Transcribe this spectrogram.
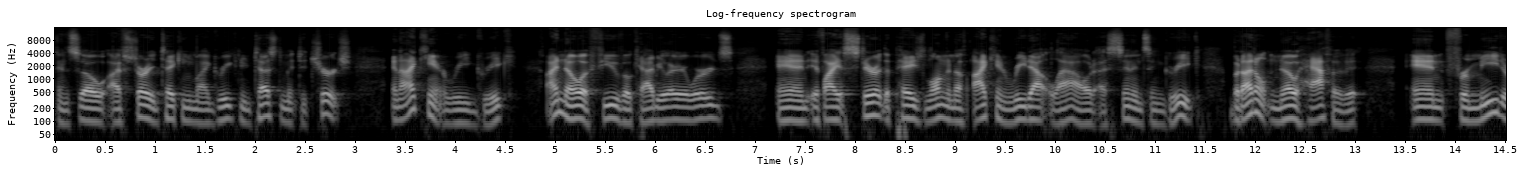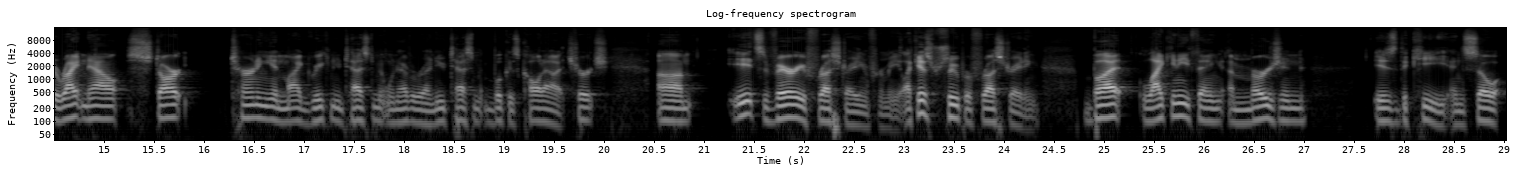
And so I've started taking my Greek New Testament to church, and I can't read Greek. I know a few vocabulary words, and if I stare at the page long enough, I can read out loud a sentence in Greek, but I don't know half of it. And for me to right now start turning in my Greek New Testament whenever a New Testament book is called out at church, um, it's very frustrating for me. Like it's super frustrating. But like anything, immersion is the key. And so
